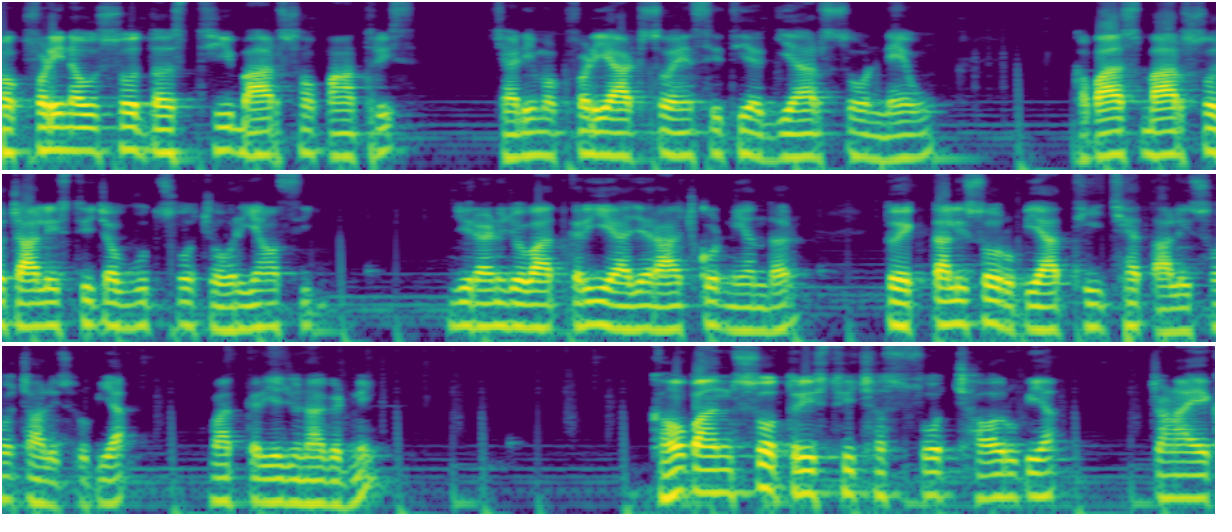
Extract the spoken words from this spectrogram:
મગફળી નવસો દસથી બારસો પાંત્રીસ, જાડી મગફળી આઠસો એંસીથી અગિયારસો નેવું, કપાસ બારસો ચાલીસથી ચૌદસો ચોર્યાસી, જીરાની જો વાત કરીએ આજે રાજકોટની અંદર તો એકતાલીસો રૂપિયાથી છેતાલીસો ચાલીસ રૂપિયા વાત કરીએ જુનાગઢની ઘઉં પાંચસો ત્રીસથી છસો છ રૂપિયા, ચણા એક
